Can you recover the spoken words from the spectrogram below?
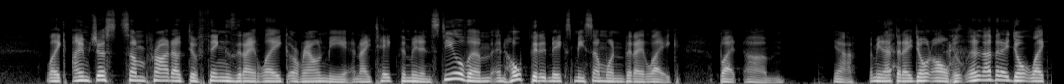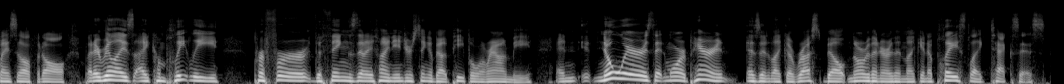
like I'm just some product of things that I like around me and I take them in and steal them and hope that it makes me someone that I like. But um yeah, I mean not that I don't all not that I don't like myself at all, but I realize I completely prefer the things that I find interesting about people around me. And it, nowhere is that more apparent as a, like a Rust Belt northerner than like in a place like Texas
